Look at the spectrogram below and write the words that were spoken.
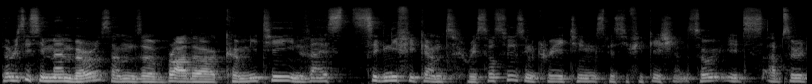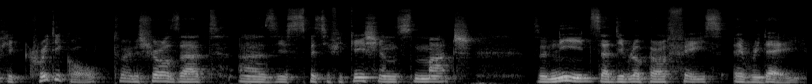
W3C members and the broader community invest significant resources in creating specifications. So it's absolutely critical to ensure that uh, these specifications match the needs that developers face every day.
